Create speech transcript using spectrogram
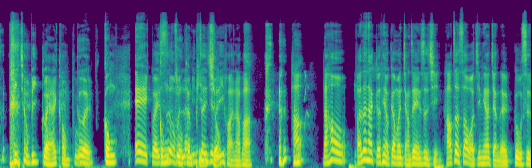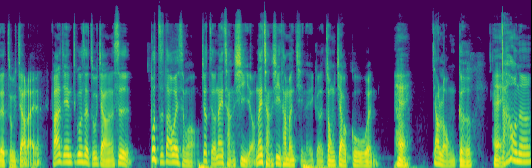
贫穷比鬼还恐怖。，对，工哎、鬼是我们人民阵线的一环，好不好？好。然后，反正他隔天有跟我们讲这件事情。好，这时候我今天要讲的故事的主角来了。反正今天故事的主角呢是不知道为什么，就只有那一场戏哦。那一场戏他们请了一个宗教顾问，嘿，叫龙哥。嘿，然后呢，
